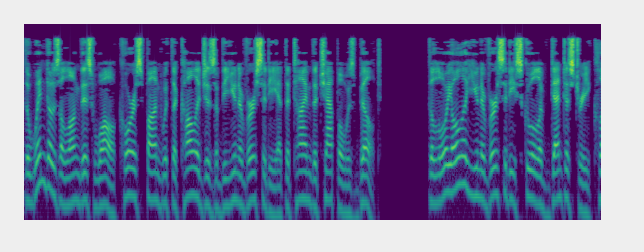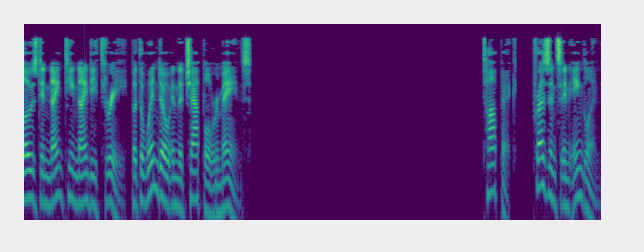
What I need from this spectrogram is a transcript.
The windows along this wall correspond with the colleges of the university at the time the chapel was built. The Loyola University School of Dentistry closed in 1993, but the window in the chapel remains. Presence in England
